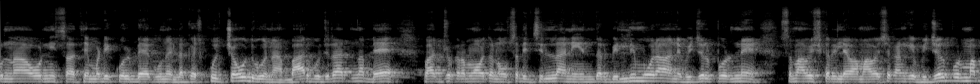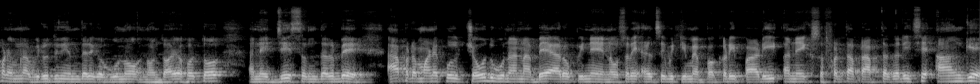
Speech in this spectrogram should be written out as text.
ગુનાઓની સાથે મળી કુલ બે ગુના, એટલે કે કુલ ચૌદ ગુના. બાર ગુજરાતના બે વાત જો કરવામાં આવે તો નવસારી જિલ્લાની અંદર બિલ્લીમોરા અને વિજલપુરને સમાવેશ કરી લેવામાં આવે છે. કારણ કે વિજલપુરમાં પણ એમના વિરુદ્ધની અંદર એક ગુનો નોંધાયો હતો અને જે સંદર્ભે આ પ્રમાણે કુલ ચૌદ ગુનાના બે આરોપીને નવસારી એલસીબી ટીમે પકડી પાડી અને એક સફળતા પ્રાપ્ત કરી છે. આ અંગે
